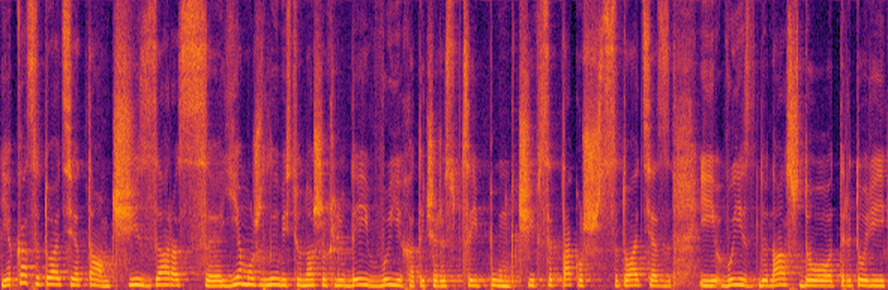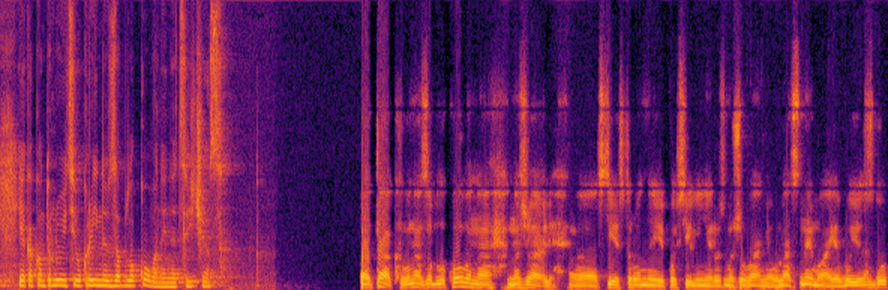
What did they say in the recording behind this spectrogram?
Яка ситуація там? Чи зараз е, є можливість у наших людей виїхати через цей пункт? Чи все також ситуація і виїзд до нас до території, яка контролюється Україною, заблокований на цей час? Е, Так, вона заблокована. На жаль, е, з тієї сторони по всій лінії розмежування у нас немає виїзду,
